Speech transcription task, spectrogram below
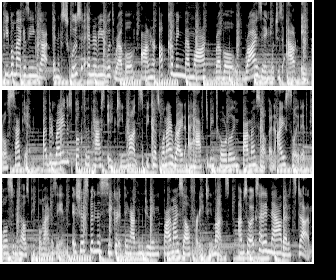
People magazine got an exclusive interview with Rebel on her upcoming memoir, Rebel Rising, which is out April 2nd. I've been writing this book for the past 18 months because when I write, I have to be totally by myself and isolated, Wilson tells People magazine. It's just been this secret thing I've been doing by myself for 18 months. I'm so excited now that it's done.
